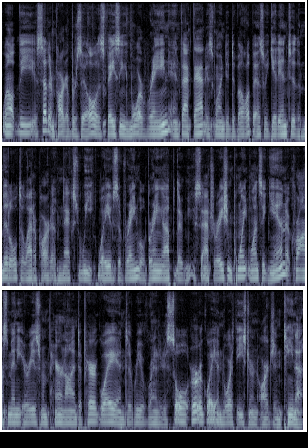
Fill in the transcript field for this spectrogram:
Well, the southern part of Brazil is facing more rain. In fact, that is going to develop as we get into the middle to latter part of next week. Waves of rain will bring up the saturation point once again across many areas from Paraná to Paraguay and to Rio Grande do Sul, Uruguay, and northeastern Argentina.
